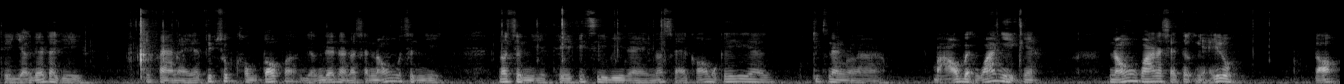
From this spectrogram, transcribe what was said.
Thì dẫn đến là gì? Cái pha này nó tiếp xúc không tốt đó, dẫn đến là nó sẽ nóng nó sinh nhiệt. Nó sinh nhiệt thì cái CB này nó sẽ có một cái ờ, chức năng là bảo vệ quá nhiệt nha. Nóng quá nó sẽ tự nhảy luôn. Đó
